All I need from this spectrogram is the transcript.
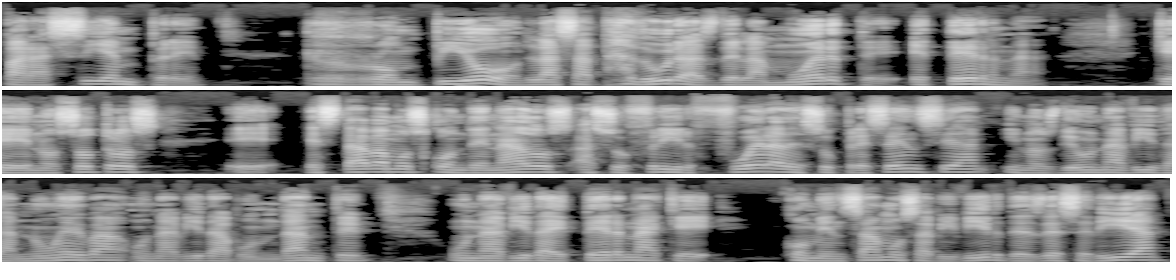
para siempre, rompió las ataduras de la muerte eterna que nosotros eh, estábamos condenados a sufrir fuera de su presencia y nos dio una vida nueva, una vida abundante, una vida eterna que comenzamos a vivir desde ese día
